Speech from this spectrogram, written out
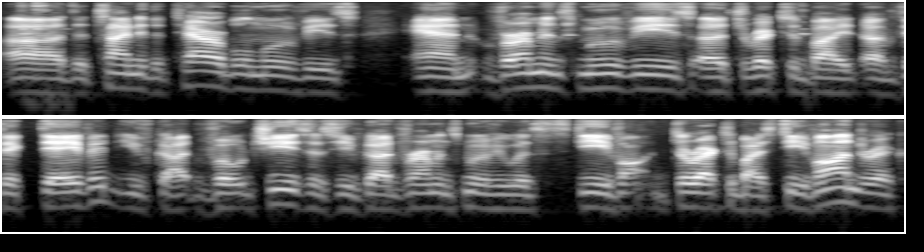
uh, the Tiny the Terrible movies and Vermin's movies uh, directed by uh, Vic David. You've got Vote Jesus. You've got Vermin's movie with Steve, directed by Steve Ondrych,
